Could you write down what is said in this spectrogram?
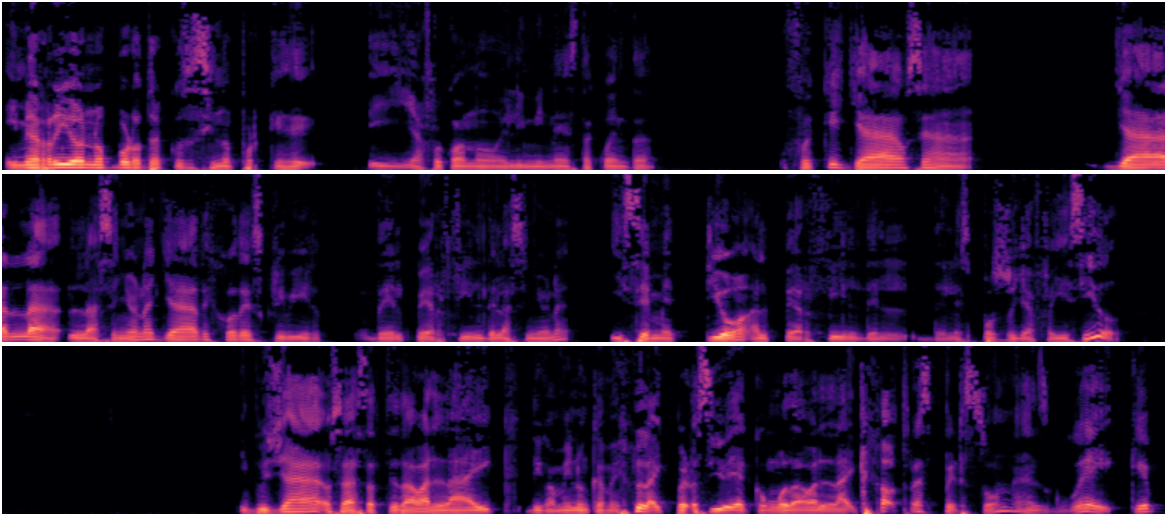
Y me río no por otra cosa, sino porque, y ya fue cuando eliminé esta cuenta, fue que ya, o sea, ya la, la señora ya dejó de escribir del perfil de la señora y se metió al perfil del, del esposo ya fallecido. Y pues ya, o sea, hasta te daba like. Digo, a mí nunca me dio like, pero sí veía cómo daba like a otras personas, güey. Qué,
